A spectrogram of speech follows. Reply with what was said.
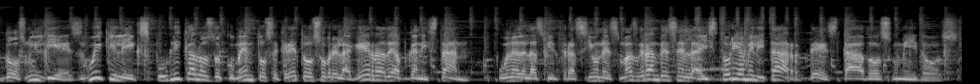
2010, Wikileaks publica los documentos secretos sobre la guerra de Afganistán, una de las filtraciones más grandes en la historia militar de Estados Unidos.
